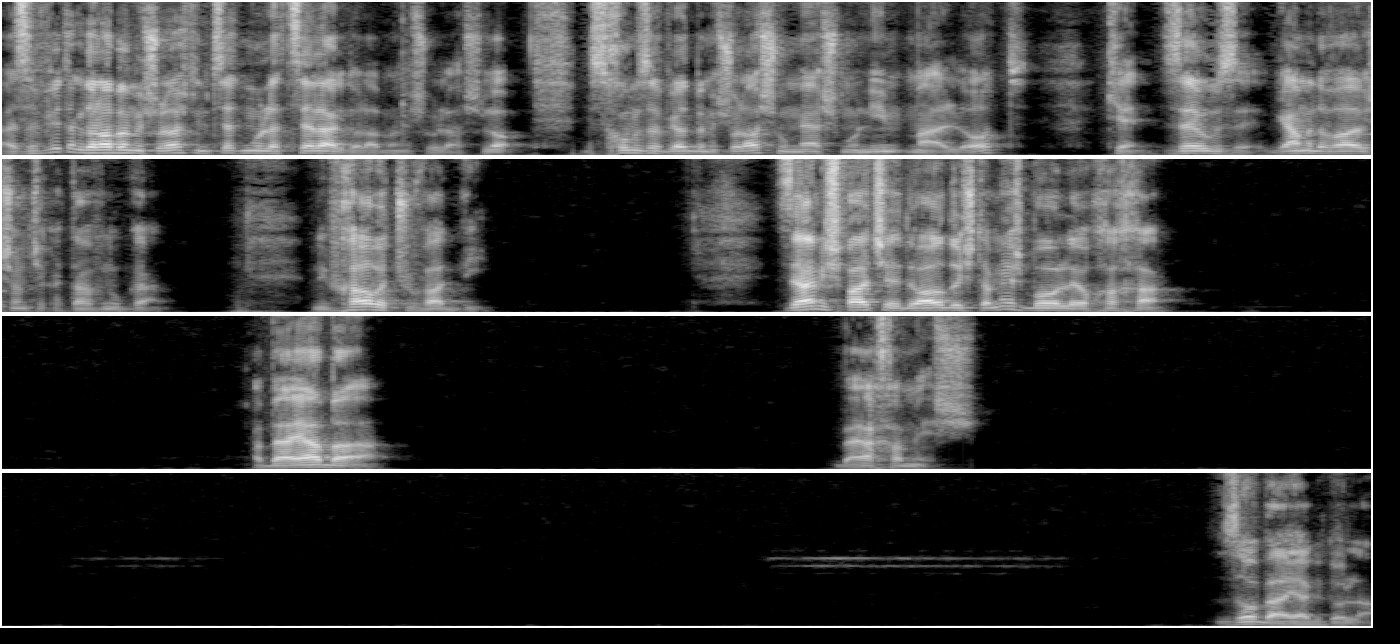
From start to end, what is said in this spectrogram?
הזווית הגדולה במשולש נמצאת מול הצלע הגדולה במשולש. לא. בסכום זוויות במשולש הוא 180 מעלות. כן, זהו זה. גם הדבר הראשון שכתבנו כאן. נבחר בתשובה D. זה המשפט שאדוארדו השתמש בו להוכחה. הבעיה הבאה. בעיה 5. זו בעיה גדולה.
